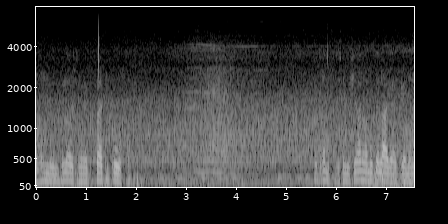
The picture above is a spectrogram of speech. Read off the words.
om doen, verluisteren met een kwaad die koelven. Dat ramt dus nu, ja, maar met de lagerkenning.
